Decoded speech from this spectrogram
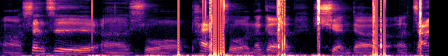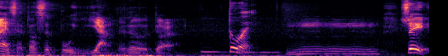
呃，甚至呃，所派所那个选的呃障碍者都是不一样的，对不对？对，嗯嗯嗯，所以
